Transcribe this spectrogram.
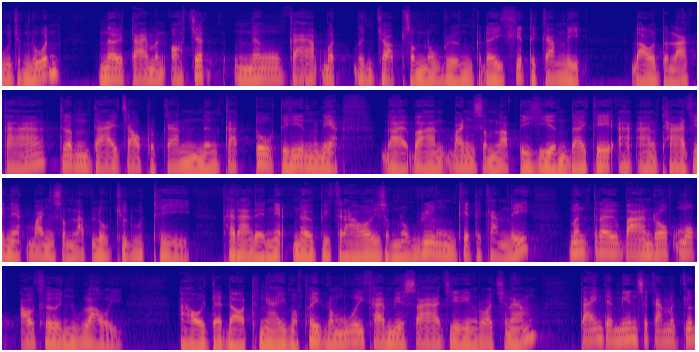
មួយចំនួន នៅតែមិនអស់ចិត្តនឹងការបិទបញ្ចប់សំណុំរឿងក្តីឃាតកម្មនេះដោយតុលាការត្រឹមតែចោទប្រកាន់និងកាត់ទោសទាហានម្នាក់ដែលបានបាញ់សម្លាប់ទាហានដែលគេអះអាងថាជាអ្នកបាញ់សម្លាប់លោកឈុតវុធីខណៈដែលអ្នកនៅពីក្រោយសំណុំរឿងឃាតកម្មនេះ មិនត្រូវបានរកមុខឲ្យឃើញនោះឡើយឲ្យតែដល់ថ្ងៃ26ខែមេសាជារៀងរាល់ឆ្នាំតែងតែមានសកម្មជន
